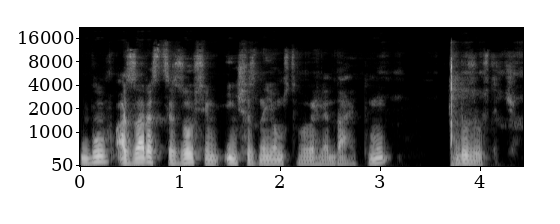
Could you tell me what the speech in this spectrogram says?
був, а зараз це зовсім інше знайомство виглядає. Тому до зустрічі.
